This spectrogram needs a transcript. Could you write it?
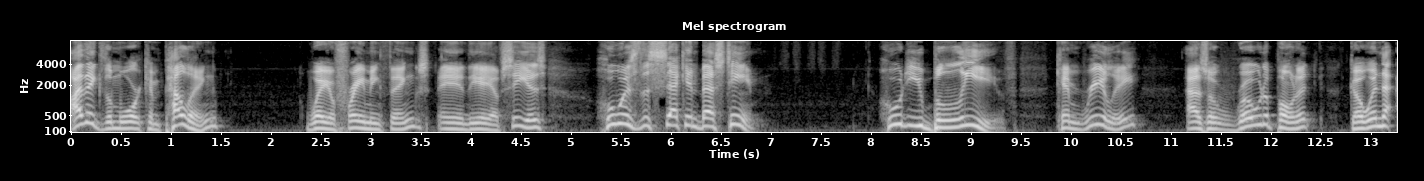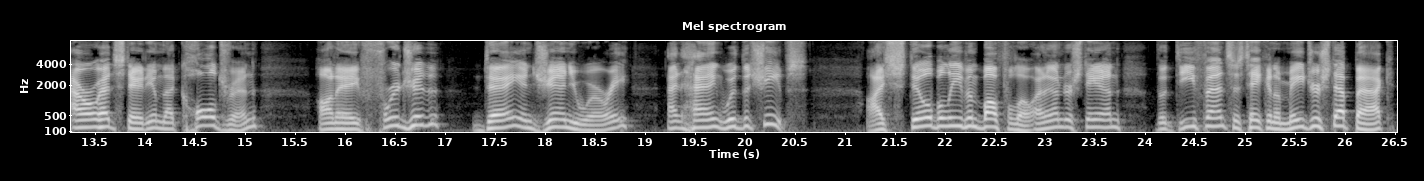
I think the more compelling way of framing things in the AFC is who is the second best team? Who do you believe can really, as a road opponent, go into Arrowhead Stadium, that cauldron, on a frigid day in January and hang with the Chiefs. I still believe in Buffalo. and I understand the defense has taken a major step back,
